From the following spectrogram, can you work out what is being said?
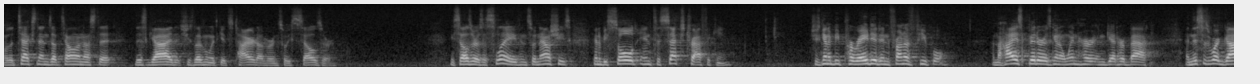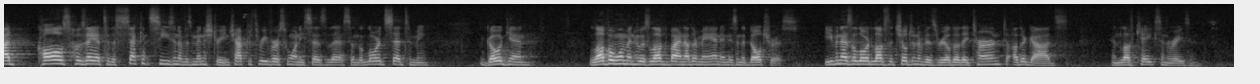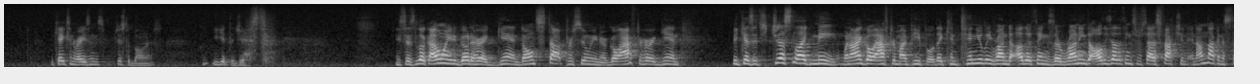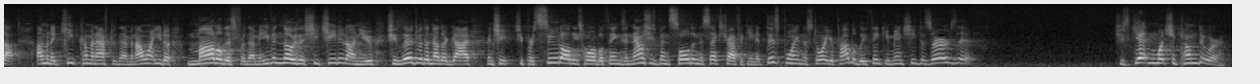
Well, the text ends up telling us that this guy that she's living with gets tired of her, and so he sells her. He sells her as a slave, and so now she's going to be sold into sex trafficking. She's going to be paraded in front of people, and the highest bidder is going to win her and get her back. And this is where God calls Hosea to the second season of his ministry. In chapter 3, verse 1, he says this And the Lord said to me, Go again, love a woman who is loved by another man and is an adulteress even as the Lord loves the children of Israel, though they turn to other gods and love cakes and raisins. The cakes and raisins, just a bonus. You get the gist. He says, Look, I want you to go to her again. Don't stop pursuing her. Go after her again. Because it's just like me when I go after my people. They continually run to other things. They're running to all these other things for satisfaction, and I'm not going to stop. I'm going to keep coming after them, and I want you to model this for them. Even though that she cheated on you, she lived with another guy, and she, she pursued all these horrible things, and now she's been sold into sex trafficking. At this point in the story, you're probably thinking, man, she deserves it. She's getting what should come to her.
